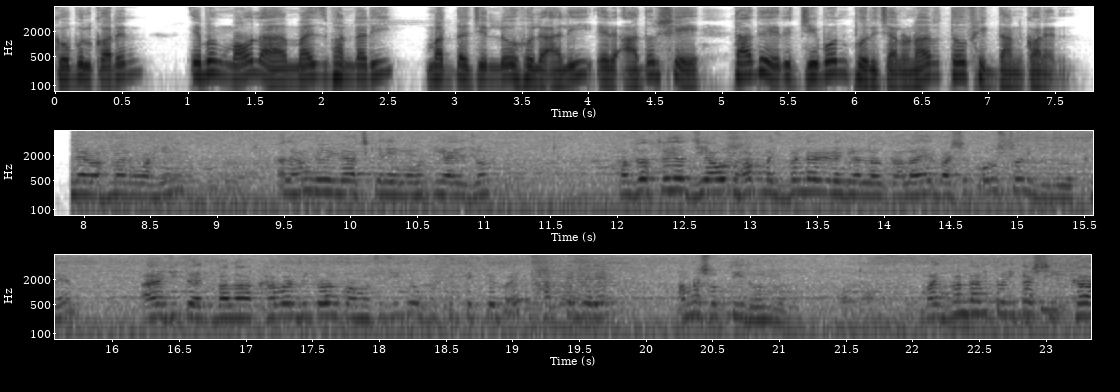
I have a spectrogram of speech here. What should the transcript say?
কবুল করেন এবং মাওলা মাইজ ভান্ডারী মাদ্দাজিল্লুহুল আলী এর আদর্শে তাদের জীবন পরিচালনার তৌফিক দান করেন। রহমান রহিম। আলহামদুলিল্লাহ, আজকের এই মহতি আয়োজন হজরত সৈয়দ জিয়াউল হক মেজবান্ডারি রেজি আল্লাহ তালা এর বার্ষিক পুরুষ শরীফ উপলক্ষে আয়োজিত একবেলা খাবার বিতরণ কর্মসূচিতে উপস্থিত থাকতে থাকতে পেরে আমরা সত্যিই ধন্য। মাঝভান্ডারি তরিকার শিক্ষা,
